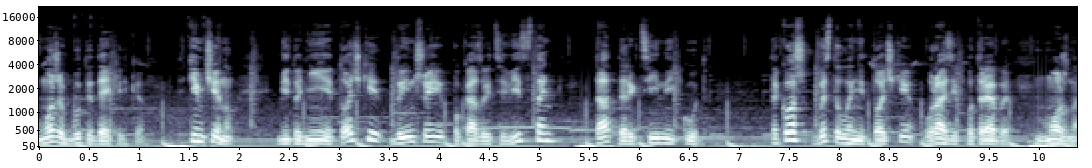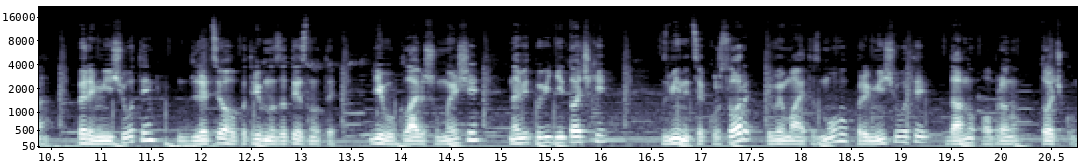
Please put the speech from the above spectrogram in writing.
може бути декілька. Таким чином, від однієї точки до іншої показується відстань та дирекційний кут. Також виставлені точки у разі потреби можна переміщувати. Для цього потрібно затиснути ліву клавішу миші на відповідній точці. Зміниться курсор, і ви маєте змогу переміщувати дану обрану точку.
